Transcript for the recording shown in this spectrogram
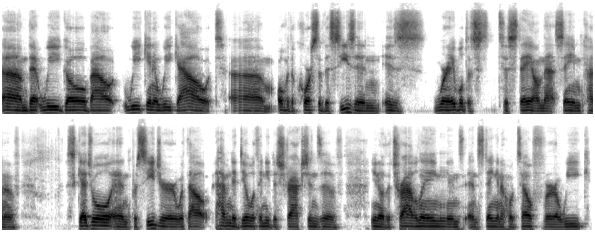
um, that we go about week in and week out um, over the course of the season, is we're able to to stay on that same kind of schedule and procedure without having to deal with any distractions of you know the traveling and, and staying in a hotel for a week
